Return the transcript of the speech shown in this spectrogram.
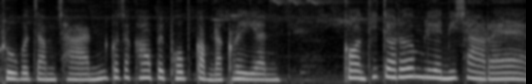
ครูประจำชั้นก็จะเข้าไปพบกับนักเรียน ก่อนที่จะเริ่มเรียนวิชาแรก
